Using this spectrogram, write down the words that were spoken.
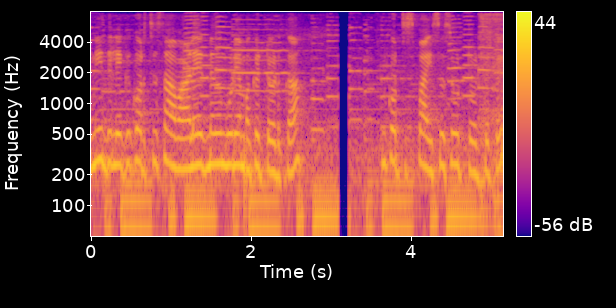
ഇനി ഇതിലേക്ക് കുറച്ച് സവാള ഇടുന്നതും കൂടി നമുക്ക് ഇട്ട് കൊടുക്കാം. കുറച്ച് സ്പൈസസ് ഇട്ട് കൊടുത്തിട്ട്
